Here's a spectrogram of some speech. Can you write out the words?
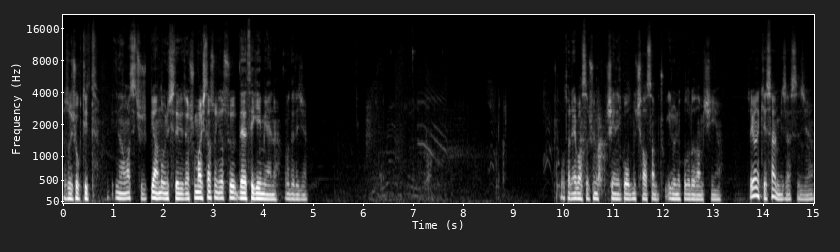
Yasuo çok tilt. İnanılmaz tilt çocuk. Bir anda oyunu silebilir. Şu maçtan sonra Yasuo DLT game yani. O derece. O tarafa basıp şunu şeyini gold'unu çalsam çok ironik olur adam için ya. Dragon'u keser miyiz ya sizce? ya?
